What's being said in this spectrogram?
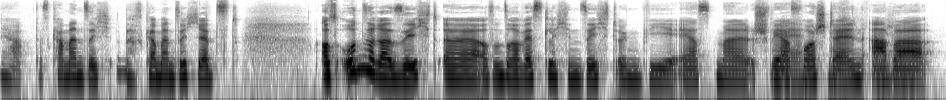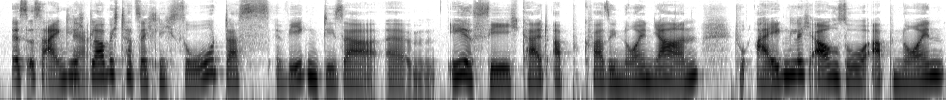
Ja, das kann man sich, das kann man sich jetzt aus unserer Sicht, äh, aus unserer westlichen Sicht irgendwie erstmal schwer Nee, vorstellen. Aber es ist eigentlich, Ja. glaube ich, tatsächlich so, dass wegen dieser ähm, Ehefähigkeit ab quasi neun Jahren du eigentlich auch so ab neun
